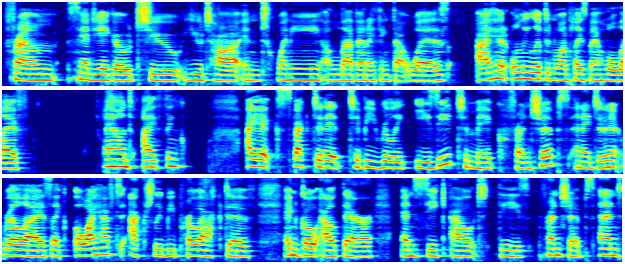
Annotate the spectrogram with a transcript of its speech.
from San Diego to Utah in 2011, I think that was, I had only lived in one place my whole life. And I think I expected it to be really easy to make friendships. And I didn't realize, like, oh, I have to actually be proactive and go out there and seek out these friendships. And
